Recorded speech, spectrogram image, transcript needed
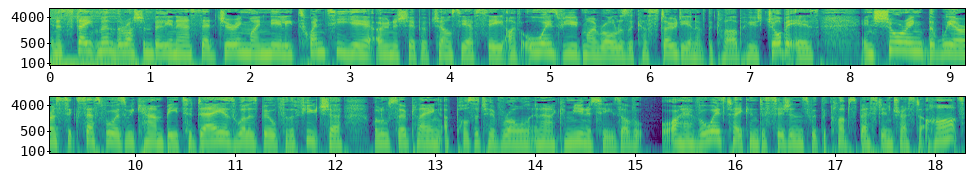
In a statement, the Russian billionaire said, During my nearly 20 year ownership of Chelsea FC, I've always viewed my role as a custodian of the club, whose job it is ensuring that we are as successful as we can be today, as well as build for the future, while also playing a positive role in our communities. I've, I have always taken decisions with the club's best interest at heart.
